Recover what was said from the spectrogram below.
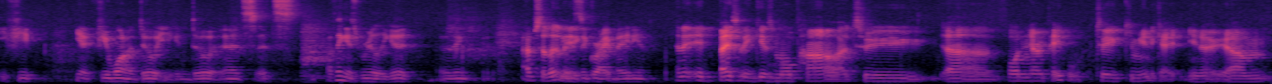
if you you know, if you want to do it, you can do it, and it's it's I think it's really good. I think Absolutely. it's a great medium. and it, it basically gives more power to uh, ordinary people to communicate. You know, um,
